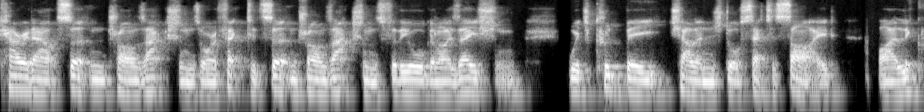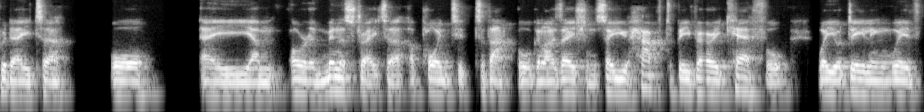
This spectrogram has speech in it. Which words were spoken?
carried out certain transactions or effected certain transactions for the organization, which could be challenged or set aside by a liquidator or a um, or an administrator appointed to that organization. So you have to be very careful where you're dealing with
